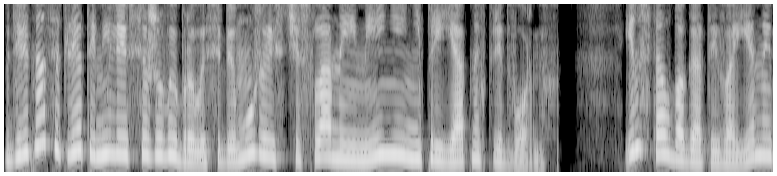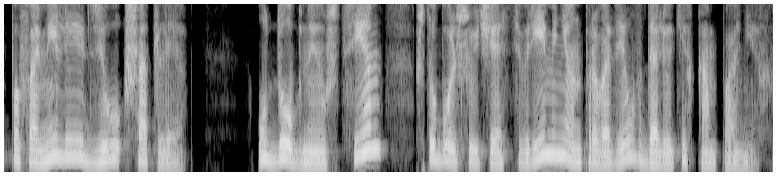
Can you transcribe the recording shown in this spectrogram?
В 19 лет Эмилия все же выбрала себе мужа из числа наименее неприятных придворных. Им стал богатый военный по фамилии Дю Шатле. Удобный уж тем, что большую часть времени он проводил в далеких компаниях.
